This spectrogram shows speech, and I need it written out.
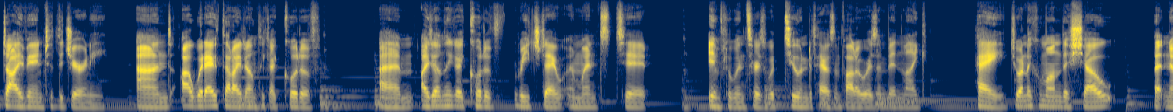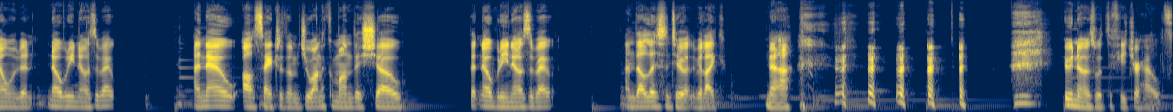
dive into the journey. And I, without that, I don't think I could have. Um, I don't think I could have reached out and went to influencers with 200,000 followers and been like, hey, do you want to come on this show that no one, nobody knows about? And now I'll say to them, do you want to come on this show that nobody knows about? And they'll listen to it and be like, nah. Who knows what the future holds?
